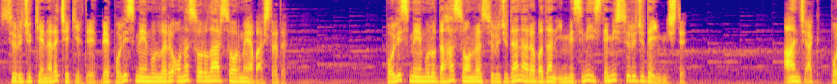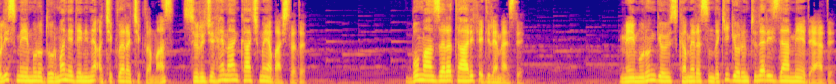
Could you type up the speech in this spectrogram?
Sürücü kenara çekildi ve polis memurları ona sorular sormaya başladı. Polis memuru daha sonra sürücüden arabadan inmesini istemiş sürücü de inmişti. Ancak, polis memuru durma nedenini açıklar açıklamaz, sürücü hemen kaçmaya başladı. Bu manzara tarif edilemezdi. Memurun göğüs kamerasındaki görüntüler izlenmeye değerdi.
